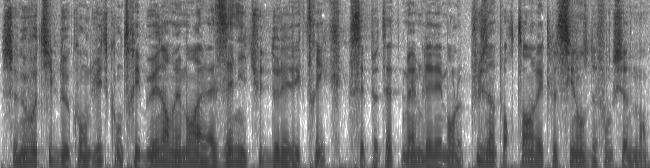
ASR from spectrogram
Ce nouveau type de conduite contribue énormément à la zénitude de l'électrique, c'est peut-être même l'élément le plus important avec le silence de fonctionnement.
